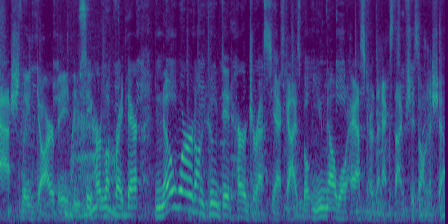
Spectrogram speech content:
Ashley Darby. You see her look right there? No word on who did her dress yet, guys, but you know we'll ask her the next time she's on the show.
